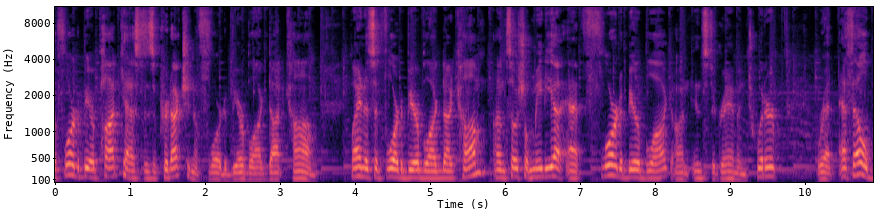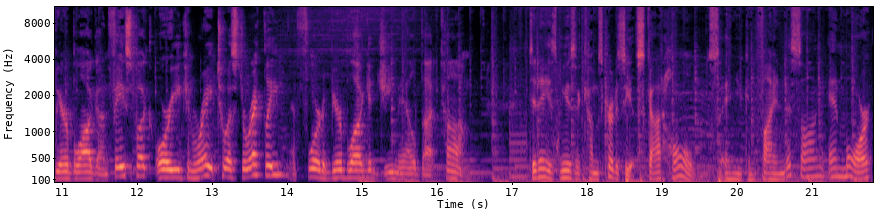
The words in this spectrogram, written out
The Florida Beer Podcast is a production of FloridaBeerBlog.com. Find us at FloridaBeerBlog.com, on social media at Florida Beer Blog on Instagram and Twitter. We're at FL Beer Blog on Facebook, or you can write to us directly at FloridaBeerBlog at gmail.com. Today's music comes courtesy of Scott Holmes, and you can find this song and more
